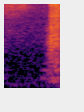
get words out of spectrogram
Yes.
